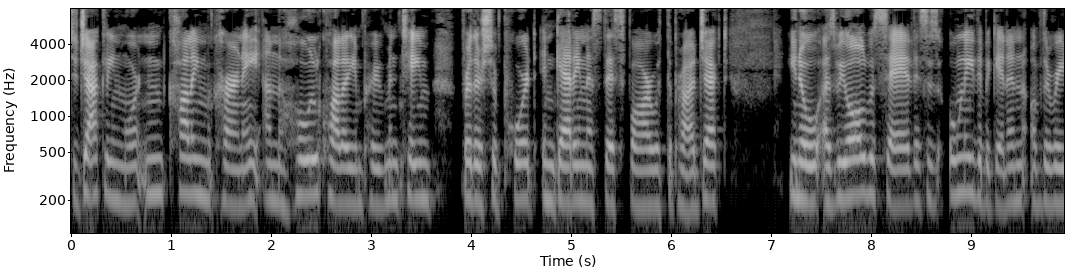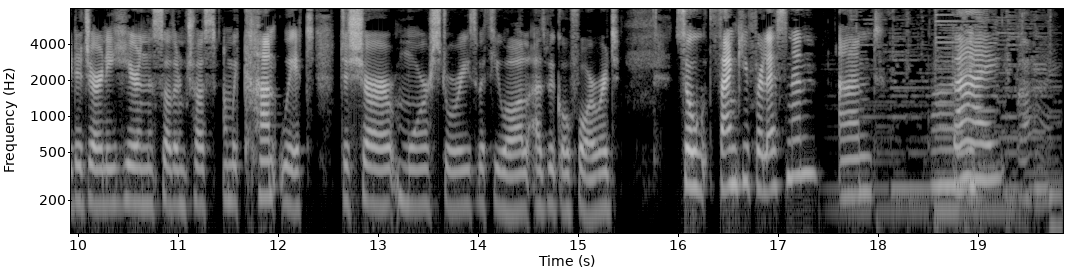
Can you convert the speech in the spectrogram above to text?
to Jacqueline Morton, Colleen McKerney, and the whole quality improvement team for their support in getting us this far with the project. You know, as we always say, this is only the beginning of the Rita journey here in the Southern Trust, and we can't wait to share more stories with you all as we go forward. So, thank you for listening, and bye. bye. bye.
